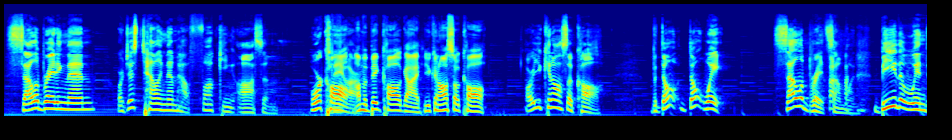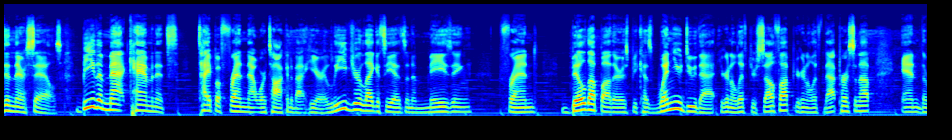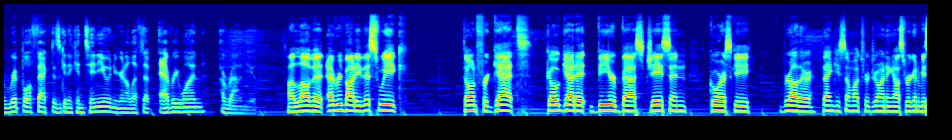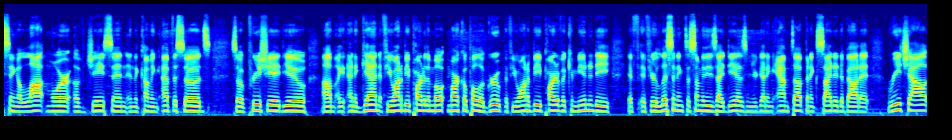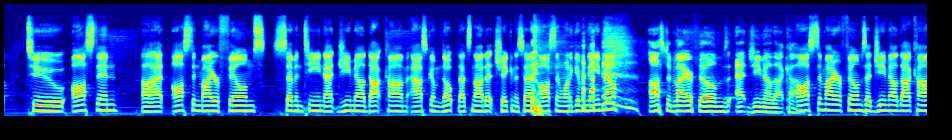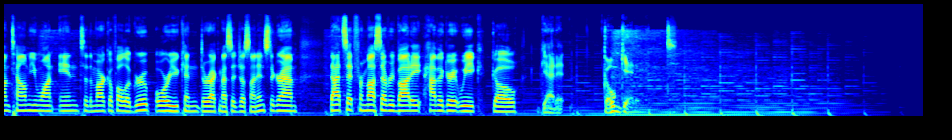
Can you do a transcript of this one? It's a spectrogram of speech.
celebrating them or just telling them how fucking awesome. Or call. I'm a big call guy. You can also call. Or you can also call. But don't don't wait. Celebrate someone. Be the wind in their sails. Be the Matt Kamenetz type of friend that we're talking about here. Leave your legacy as an amazing friend. Build up others because when you do that, you're going to lift yourself up, you're going to lift that person up, and the ripple effect is going to continue and you're going to lift up everyone around you. I love it. Everybody, this week, don't forget, go get it. Be your best. Jason Gorski, brother, thank you so much for joining us. We're going to be seeing a lot more of Jason in the coming episodes. So appreciate you. Um, and again, if you want to be part of the Marco Polo group, if you want to be part of a community, if, if you're listening to some of these ideas and you're getting amped up and excited about it, reach out to Austin uh, at Austin Meyer Films 17 at gmail.com. Ask him. Nope, that's not it. Shaking his head. Austin, want to give him the email? Austin Meyer Films at gmail.com. Austin Meyer Films at gmail.com. Tell him you want into the Marco Polo group, or you can direct message us on Instagram. That's it from us, everybody. Have a great week. Go get it. Go get it.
